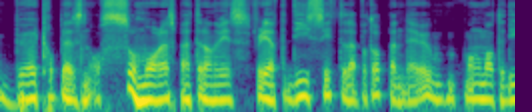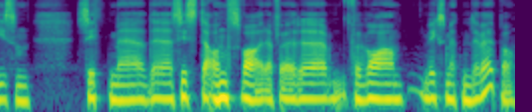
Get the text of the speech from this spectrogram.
bør toppledelsen også måles på et eller annet vis? Fordi at de sitter der på toppen. Det er jo på mange måter de som sitter med det siste ansvaret for, eh, for hva virksomheten leverer på.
